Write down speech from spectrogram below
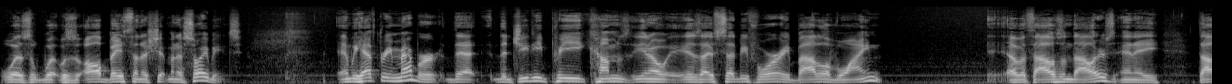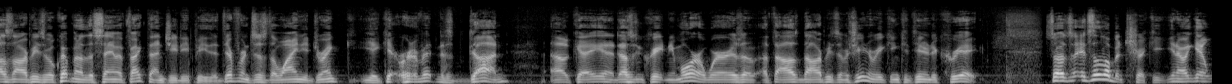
was what was all based on a shipment of soybeans. And we have to remember that the GDP comes, you know, as I've said before, a bottle of wine of a thousand dollars and a thousand dollar piece of equipment have the same effect on GDP. The difference is the wine you drink, you get rid of it and it's done, okay, and it doesn't create any more. Whereas a thousand dollar piece of machinery can continue to create. So it's it's a little bit tricky. You know, again,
